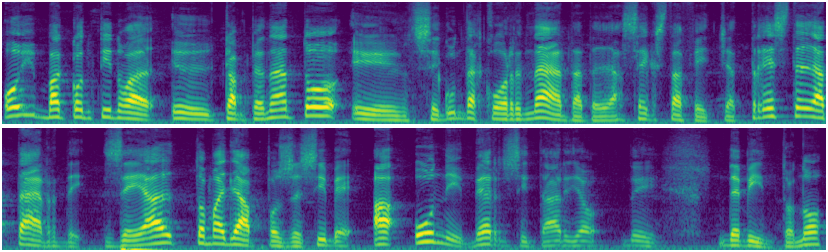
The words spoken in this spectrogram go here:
Hoy va a continuar el campeonato en segunda jornada de la sexta fecha. 3 de la tarde, Real Tomayapo recibe a Universitario de, de Vinto, ¿no?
